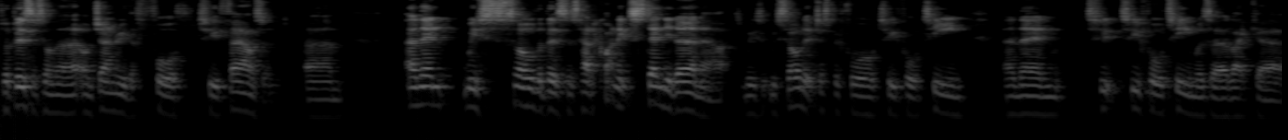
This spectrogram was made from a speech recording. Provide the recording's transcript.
for business on the, on January the fourth, 2000. Um, and then we sold the business, had quite an extended earnout. We, we sold it just before 214, and then 2, 214 was a, like a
